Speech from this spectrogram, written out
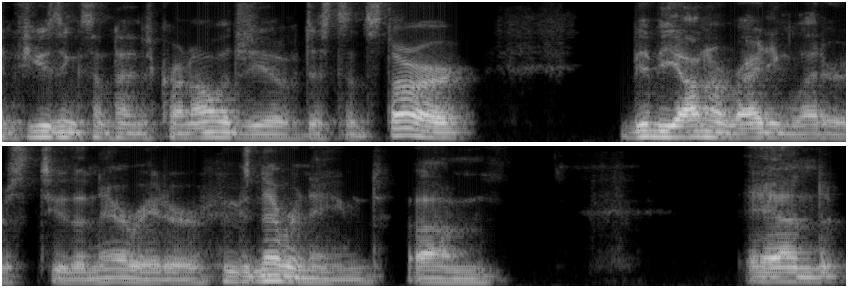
confusing sometimes chronology of Distant Star, Bibiano writing letters to the narrator, who's never named, um, and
